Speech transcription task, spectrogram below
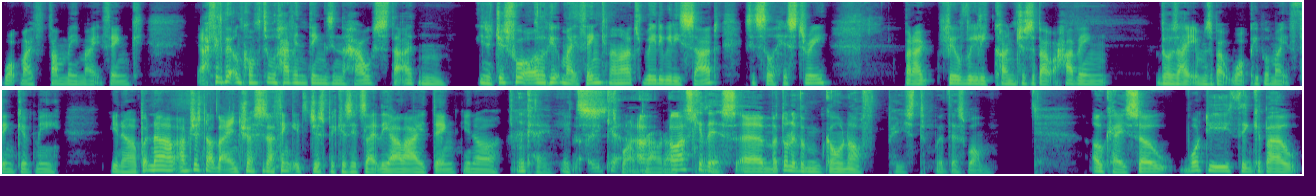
what my family might think. I feel a bit uncomfortable having things in the house that I Mm. You know, just for what other people might think. And I know it's really, really sad because it's still history. But I feel really conscious about having those items about what people might think of me, you know. But no, I'm just not that interested. I think it's just because it's like the allied thing, you know. Okay, It's, it's what I'm I'll- proud of. I'll ask you this. Um, I don't know if I'm going off piste with this one. Okay, so what do you think about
